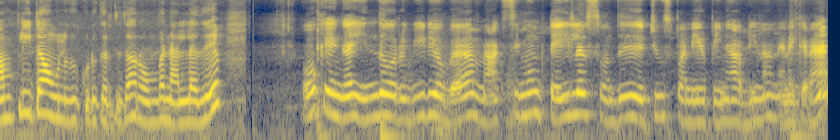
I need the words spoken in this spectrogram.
கம்ப்ளீட்டாக அவங்களுக்கு கொடுக்கறது தான் ரொம்ப நல்லது. ஓகேங்க இந்த ஒரு வீடியோவை மேக்ஸிமம் டெய்லர்ஸ் வந்து சூஸ் பண்ணியிருப்பீங்க அப்படின்னு நான் நினைக்கிறேன்.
